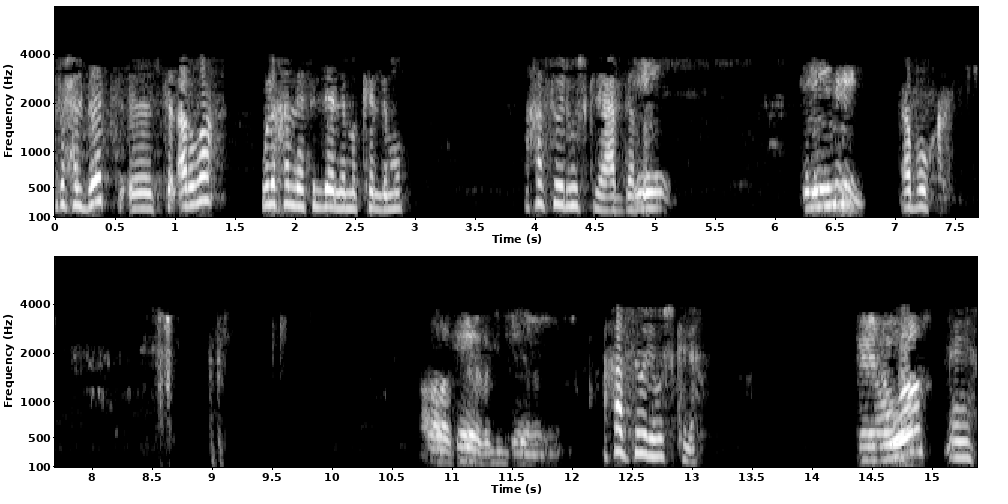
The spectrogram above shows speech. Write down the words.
تروح البيت آه، تسال اروى ولا خليها في الليل لما أكلمه؟ أخاف أسوي لي مشكلة يا عبد الله. كلم مين؟ أبوك. آه كيفك انت أخاف أسوي لي مشكلة. مين هو؟ إيه.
